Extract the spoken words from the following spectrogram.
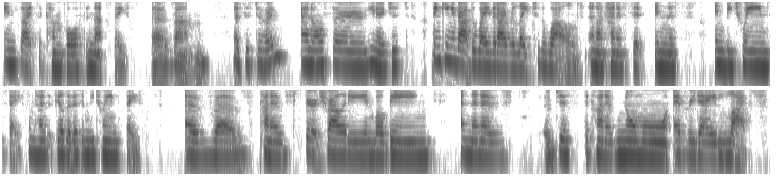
insights that come forth in that space of um, of sisterhood, and also you know just thinking about the way that I relate to the world, and I kind of sit in this in between space. Sometimes it feels like this in between space of, of kind of spirituality and well being, and then of of just the kind of normal everyday life.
